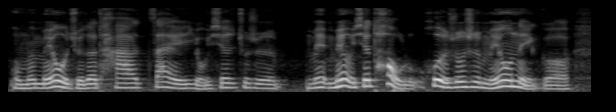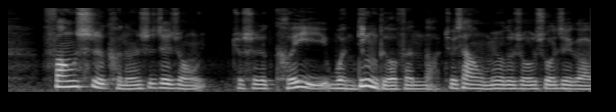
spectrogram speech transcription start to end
我们没有觉得他在有一些就是。没没有一些套路，或者说是没有哪个方式，可能是这种就是可以稳定得分的。就像我们有的时候说这个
